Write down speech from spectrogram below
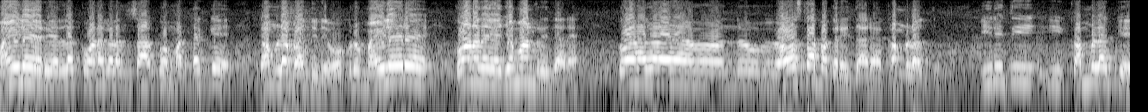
ಮಹಿಳೆಯರು ಎಲ್ಲ ಕೋಣಗಳನ್ನು ಸಾಕುವ ಮಟ್ಟಕ್ಕೆ ಕಂಬಳ ಬಂದಿದೆ. ಒಬ್ರು ಮಹಿಳೆಯರೇ ಕೋಣದ ಯಜಮಾನರಿದ್ದಾರೆ. ಕೋಣಗಳ ಒಂದು ವ್ಯವಸ್ಥಾಪಕರಿದ್ದಾರೆ ಕಂಬಳದ್ದು. ಈ ರೀತಿ ಈ ಕಂಬಳಕ್ಕೆ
